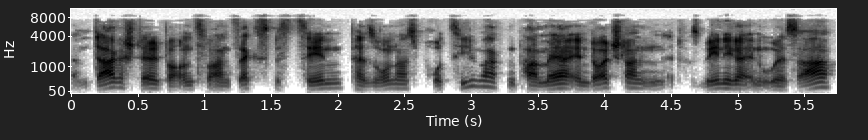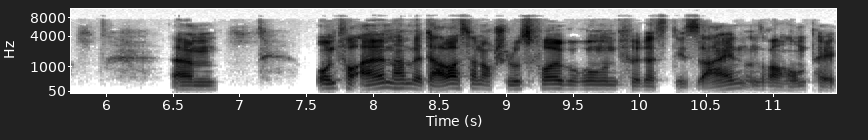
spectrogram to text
ähm, dargestellt. Bei uns waren sechs bis zehn Personas pro Zielmarkt, ein paar mehr in Deutschland, etwas weniger in den USA. Ähm, und vor allem haben wir daraus dann auch Schlussfolgerungen für das Design unserer Homepage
